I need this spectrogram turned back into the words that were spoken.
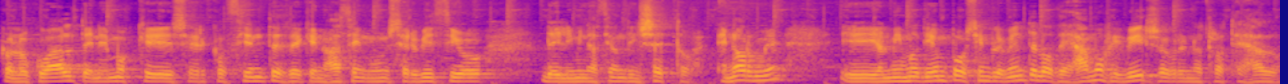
con lo cual tenemos que ser conscientes de que nos hacen un servicio de eliminación de insectos enorme y al mismo tiempo simplemente los dejamos vivir sobre nuestros tejados.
